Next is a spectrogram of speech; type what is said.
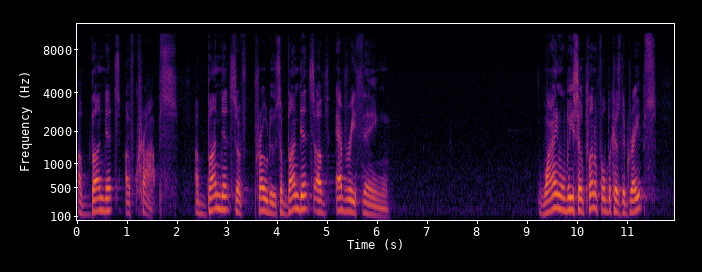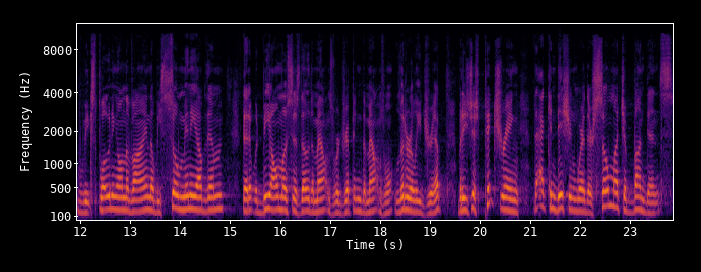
abundance of crops, abundance of produce, abundance of everything. Wine will be so plentiful because the grapes will be exploding on the vine. There'll be so many of them that it would be almost as though the mountains were dripping. The mountains won't literally drip, but he's just picturing that condition where there's so much abundance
